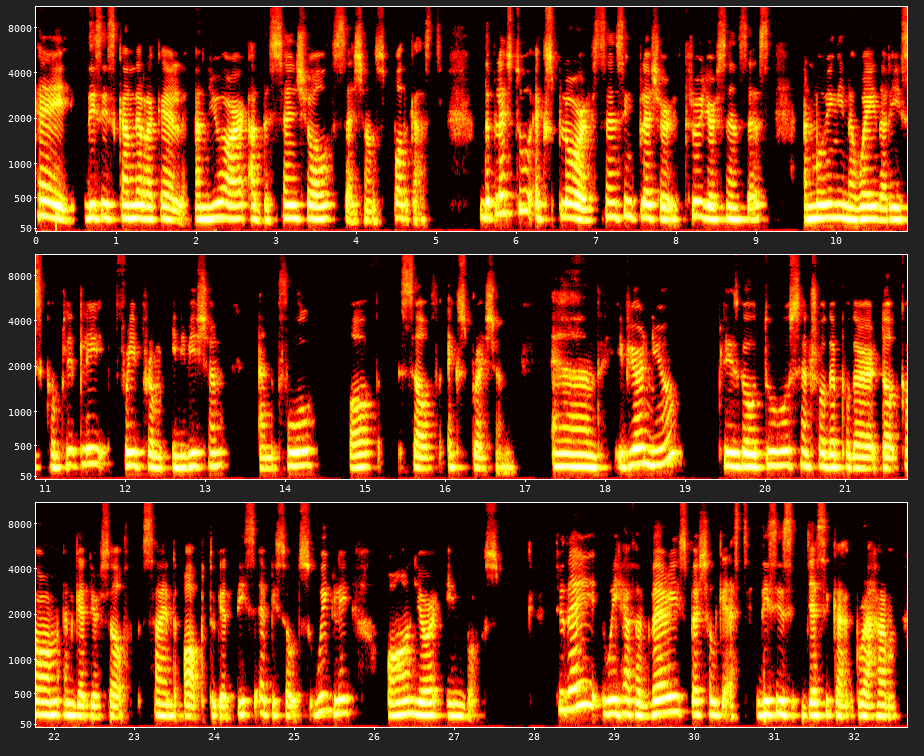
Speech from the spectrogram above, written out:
Hey, this is Candia Raquel, and you are at the Sensual Sessions podcast, the place to explore sensing pleasure through your senses and moving in a way that is completely free from inhibition and full of self expression. And if you're new, please go to centrodepoder.com and get yourself signed up to get these episodes weekly on your inbox. Today, we have a very special guest. This is Jessica Graham.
